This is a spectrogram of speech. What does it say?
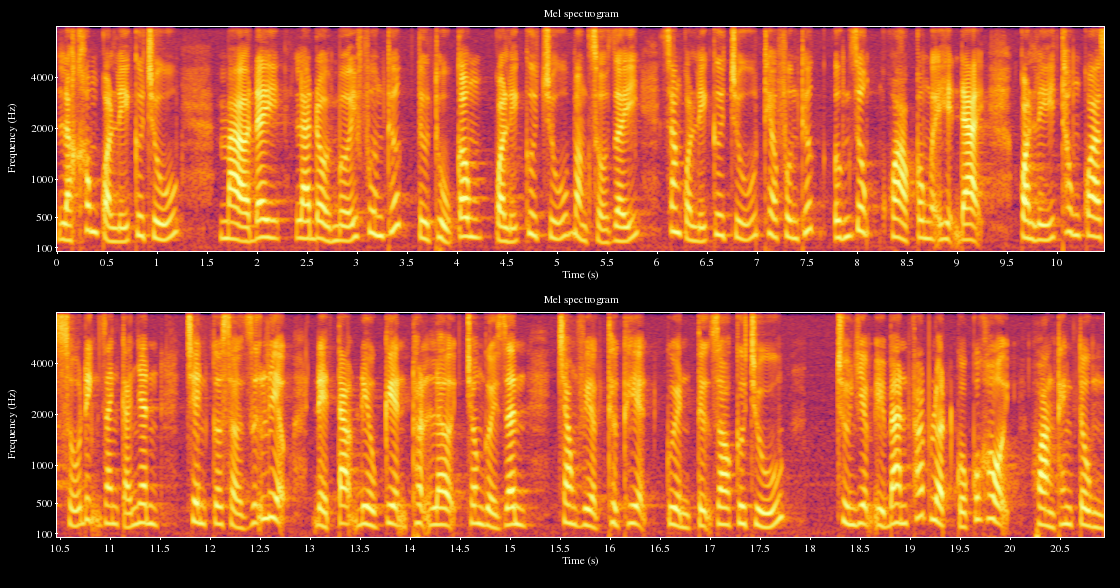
là không quản lý cư trú, mà ở đây là đổi mới phương thức từ thủ công quản lý cư trú bằng sổ giấy sang quản lý cư trú theo phương thức ứng dụng khoa học công nghệ hiện đại, quản lý thông qua số định danh cá nhân trên cơ sở dữ liệu để tạo điều kiện thuận lợi cho người dân trong việc thực hiện quyền tự do cư trú. Chủ nhiệm Ủy ban Pháp luật của Quốc hội Hoàng Thanh Tùng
